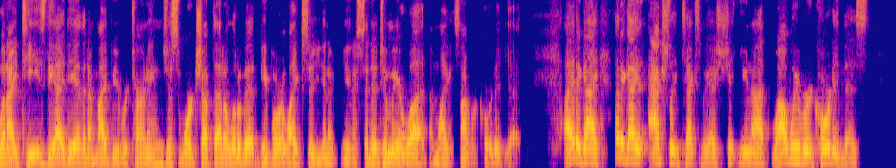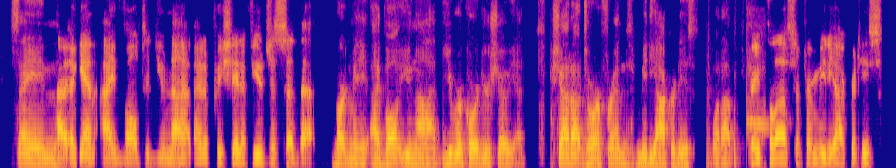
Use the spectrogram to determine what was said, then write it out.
when I teased the idea that it might be returning, just workshop that a little bit. People are like, "So you're gonna you're gonna send it to me or what?" I'm like, "It's not recorded yet." I had a guy, I had a guy actually text me. I shit you not, while we were recording this, saying, I, again, I vaulted you not. I'd appreciate if you just said that. "Pardon me, I vault you not. You record your show yet?" Shout out to our friend Mediocrates. What up? Great philosopher Mediocrates.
